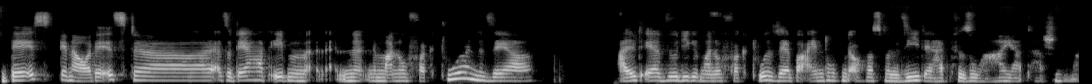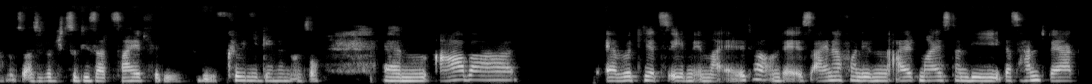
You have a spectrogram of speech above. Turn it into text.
Der ist, genau, der ist, äh, also der hat eben eine, eine Manufaktur, eine sehr altehrwürdige Manufaktur, sehr beeindruckend auch, was man sieht. Er hat für so Haya-Taschen gemacht und so, also wirklich zu dieser Zeit für die, für die Königinnen und so. Ähm, aber er wird jetzt eben immer älter und er ist einer von diesen Altmeistern, die das Handwerk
